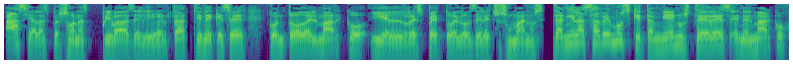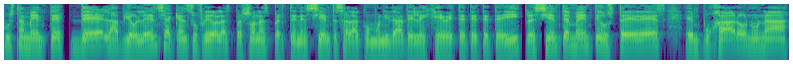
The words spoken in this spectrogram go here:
hacia las personas privadas de libertad tiene que ser con todo el marco y el respeto de los derechos humanos. Daniela, sabemos que también ustedes en el marco justamente de la violencia que han sufrido las personas pertenecientes a la comunidad LGBTTI. Recientemente ustedes empujaron una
